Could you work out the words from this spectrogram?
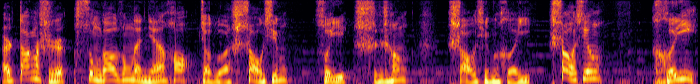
而当时宋高宗的年号叫做绍兴，所以史称绍兴和议。绍兴和议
